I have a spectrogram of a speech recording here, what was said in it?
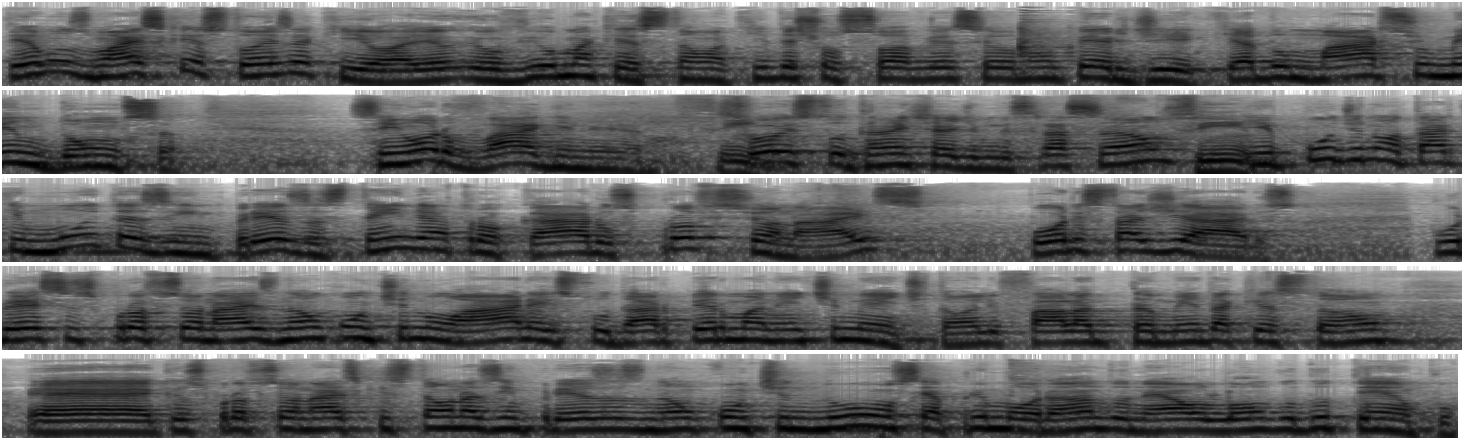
Temos mais questões aqui. Ó. Eu, eu vi uma questão aqui, deixa eu só ver se eu não perdi, que é do Márcio Mendonça. Senhor Wagner, Sim. sou estudante de administração Sim. e pude notar que muitas empresas tendem a trocar os profissionais por estagiários, por esses profissionais não continuarem a estudar permanentemente. Então, ele fala também da questão é, que os profissionais que estão nas empresas não continuam se aprimorando né, ao longo do tempo.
